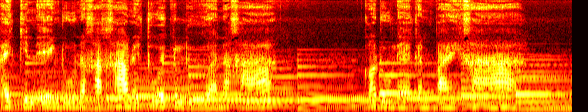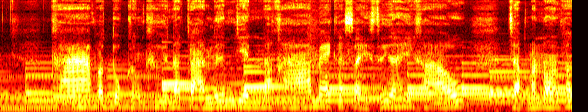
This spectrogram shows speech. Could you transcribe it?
ให้กินเองดูนะคะ ข้าวในถ้วยก็เหลือนะคะ ก็ดูแลกันไปค่ะ ค่ะพอตกกลางคืนอากาศเริ่มเย็นนะคะ แม่ก็ใส่เสื้อให้เขา จับมานอนข้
